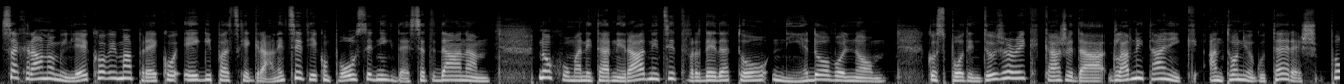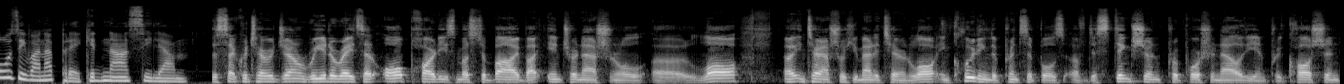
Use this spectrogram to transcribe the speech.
sa hranom i lijekovima preko egipatske granice tijekom posljednjih deset dana. No humanitarni radnici tvrde da to nije dovoljno. Gospodin Dužarik kaže da glavni tajnik Antonio Guterres poziva na prekid nasilja. The Secretary General reiterates that all parties must abide by international uh, law, uh, international humanitarian law, including the principles of distinction, proportionality, and precaution.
